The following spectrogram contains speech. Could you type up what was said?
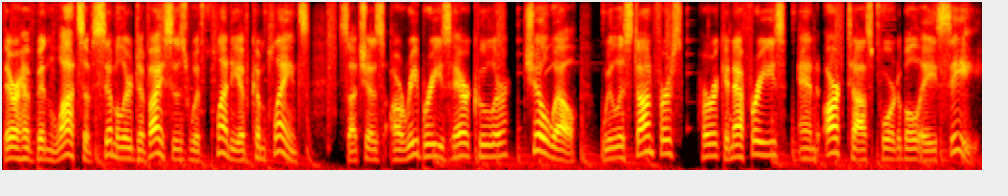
There have been lots of similar devices with plenty of complaints, such as Aribreeze Air Cooler, Chillwell, Willis Donfors, Hurricane Freeze, and Arctos Portable AC.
